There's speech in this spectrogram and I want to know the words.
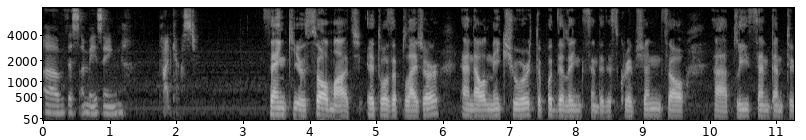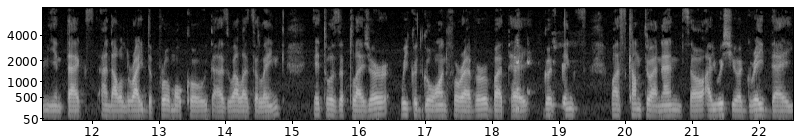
of this amazing podcast. Thank you so much. It was a pleasure. And I will make sure to put the links in the description. So uh, please send them to me in text and I will write the promo code as well as the link. It was a pleasure. We could go on forever, but hey, good things must come to an end. So I wish you a great day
